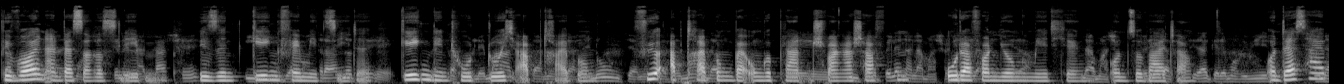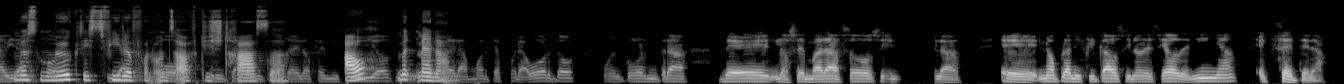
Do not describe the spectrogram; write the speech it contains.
Wir wollen ein besseres Leben. Wir sind gegen Femizide, gegen den Tod durch Abtreibung, für Abtreibung bei ungeplanten Schwangerschaften oder von jungen Mädchen und so weiter. Und deshalb müssen möglichst viele von uns auf die Straße, auch mit Männern. O en contra de los embarazos y las eh, no planificados y no deseados de niñas, etcétera.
